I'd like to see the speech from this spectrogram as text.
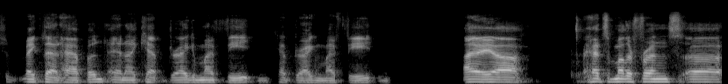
to make that happen, and I kept dragging my feet and kept dragging my feet. And I uh, had some other friends uh,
